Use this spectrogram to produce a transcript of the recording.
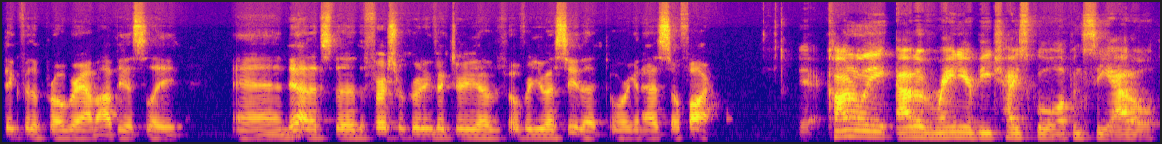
big for the program, obviously. And yeah, that's the, the first recruiting victory of over USC that Oregon has so far. Yeah, Conerly out of Rainier Beach High School up in Seattle,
